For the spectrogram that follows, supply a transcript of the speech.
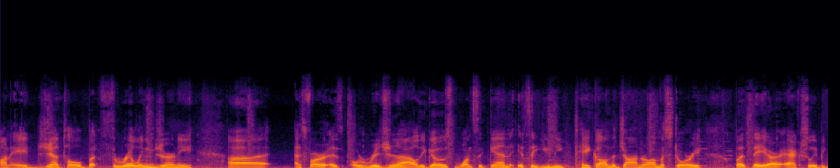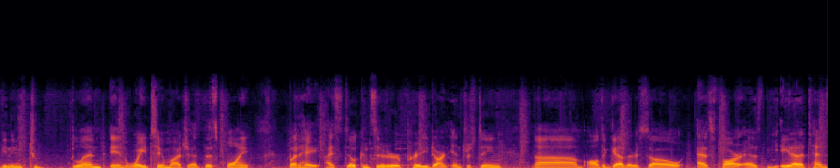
on a gentle but thrilling journey. Uh, as far as originality goes, once again, it's a unique take on the genre, on the story, but they are actually beginning to blend in way too much at this point. But hey, I still consider it pretty darn interesting um, altogether. So, as far as the 8 out of 10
